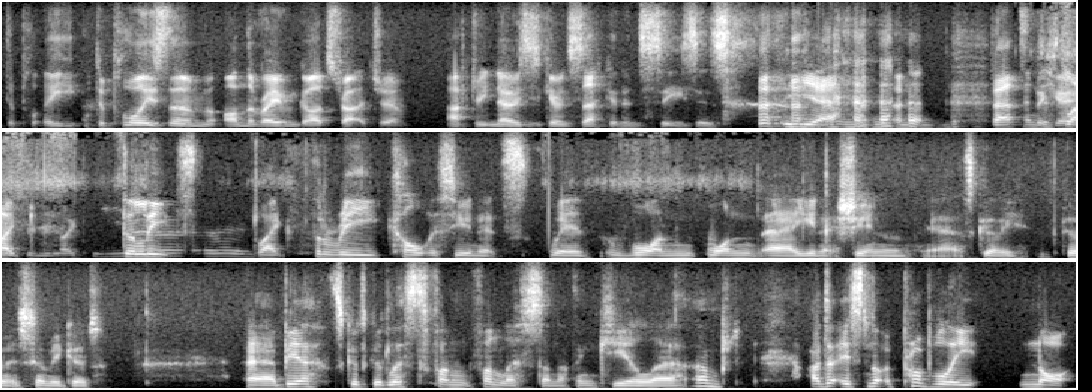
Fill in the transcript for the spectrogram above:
depl- he deploys them on the Raven Guard stratagem after he knows he's going second and seizes. yeah. That's And the just, game like, to be like deletes like three cultist units with one one uh, unit shooting. Yeah, it's gonna be it's gonna, it's gonna be good. Uh, but yeah, it's a good good list, fun fun list, and I think he'll. Uh, um, I don't, it's not probably not.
